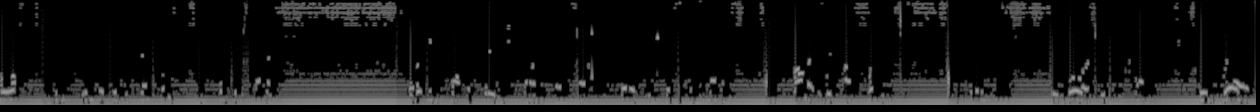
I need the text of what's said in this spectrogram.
for, to the successful, to the success. So this is chapter 3. Lord, his will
